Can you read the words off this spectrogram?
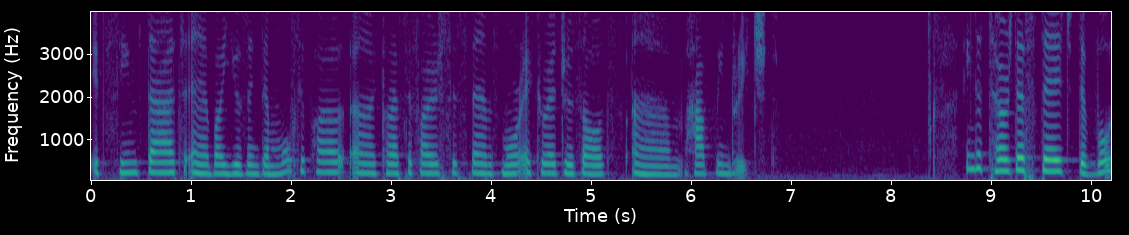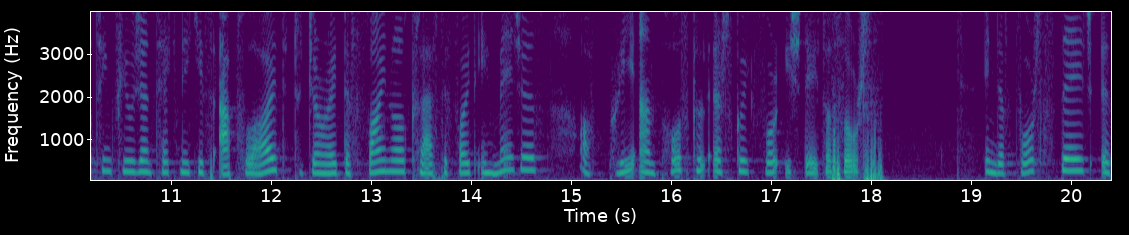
It seems that uh, by using the multiple uh, classifier systems, more accurate results um, have been reached. In the third stage, the voting fusion technique is applied to generate the final classified images of pre and post earthquake for each data source. In the fourth stage, a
